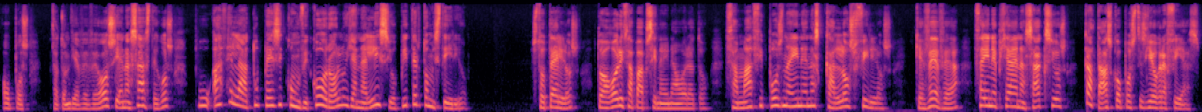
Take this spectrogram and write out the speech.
όπως θα τον διαβεβαιώσει ένας άστεγος που άθελά του παίζει κομβικό ρόλο για να λύσει ο Πίτερ το μυστήριο. Στο τέλος, το αγόρι θα πάψει να είναι αόρατο. Θα μάθει πώς να είναι ένας καλός φίλος και βέβαια θα είναι πια ένας άξιος κατάσκοπος της γεωγραφίας.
